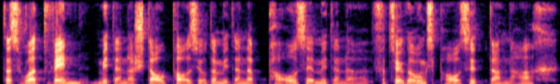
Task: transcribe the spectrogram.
Das Wort wenn mit einer Staupause oder mit einer Pause, mit einer Verzögerungspause danach,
